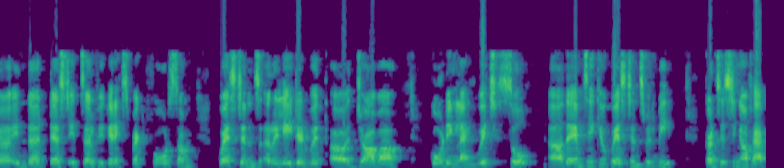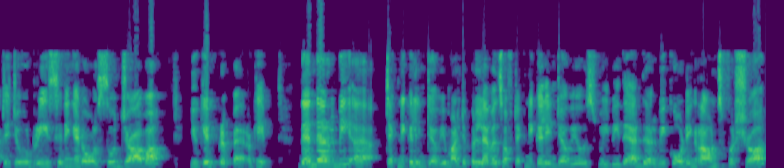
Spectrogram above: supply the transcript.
uh, in the test itself, you can expect for some questions related with uh, Java coding language. So uh, the MCQ questions will be consisting of aptitude, reasoning, and also Java. You can prepare. Okay. Then there will be a technical interview. Multiple levels of technical interviews will be there. There will be coding rounds for sure.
